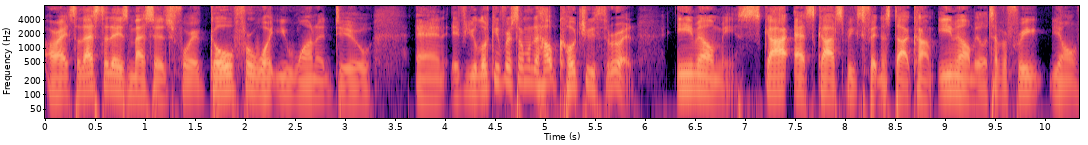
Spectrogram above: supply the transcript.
All right, so that's today's message for you. Go for what you want to do. And if you're looking for someone to help coach you through it, email me scott at scottspeaksfitness.com email me let's have a free you know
